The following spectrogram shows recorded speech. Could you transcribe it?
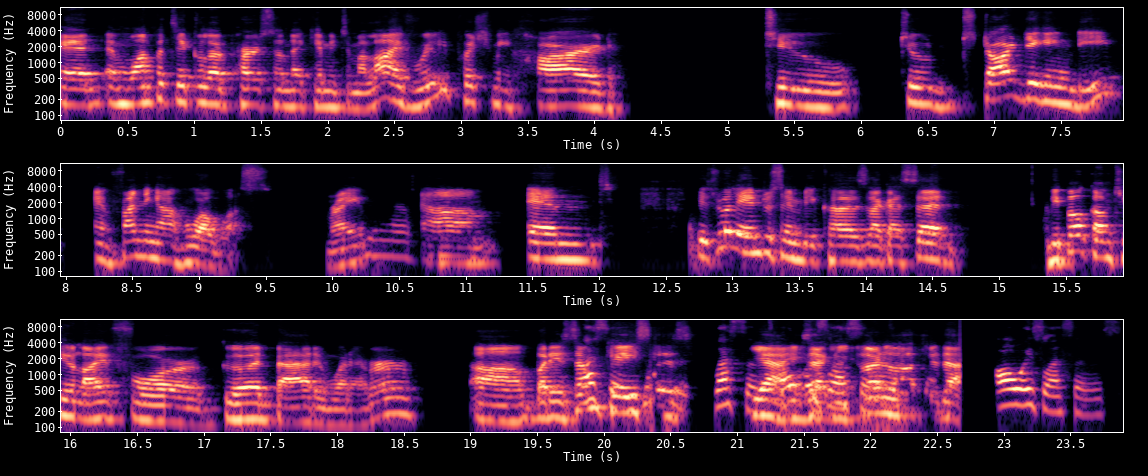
and and one particular person that came into my life really pushed me hard to to start digging deep and finding out who I was, right? Yeah. Um, and it's really interesting because, like I said, people come to your life for good, bad, and whatever. Uh, but in some lessons, cases, lessons. Yeah, Always exactly. Lessons. You learn a lot through that. Always lessons.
